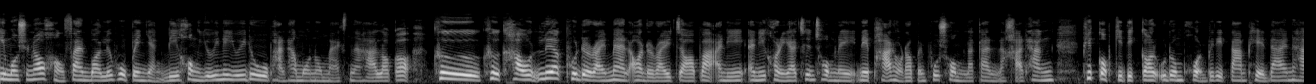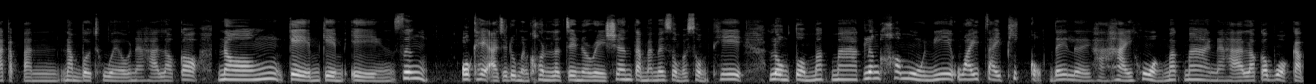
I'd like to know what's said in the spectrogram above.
อิโมชันอลของแฟนบอลลิเวอร์พูลเป็นอย่างดีของยุ้ยในยุ้ยดูผ่านทางโมโนแม็กซ์นะคะ แล้วก็คือคือเขาเลือก put the right man on the right job อะอันนี้อันนี้ขออนุญาตชื่นชมในในพาร์ทของเราเป็นผู้ชมแล้วกันนะคะ ทั้งพี่กบกิติกรอุดมผลไปติดตามเพจได้นะคะ กับตัน number 12 นะคะ แล้วก็น้องเกมเกมเอง ซึ่งโอเค อาจจะดูเหมือนคนละเจเนอเรชันแต่มันเป็นส่วนผสมที่ลงตัวมาก ๆ เรื่องข้อมูลนี่ไว้ใจพี่กบได้เลยค่ะ หายห่วงมาก ๆ นะคะ แล้วก็บวกกับ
